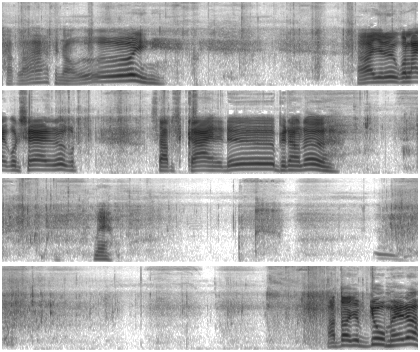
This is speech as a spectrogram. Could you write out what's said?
คักแล้วพี่น้องเอ้ยนี่อ่าอย่าลืมกดไลค์กดแชร์เด้อกดซับสไครต์เด้อพี่น้องเด้อแม่เอาตัวจุ่มๆให้เด้อ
